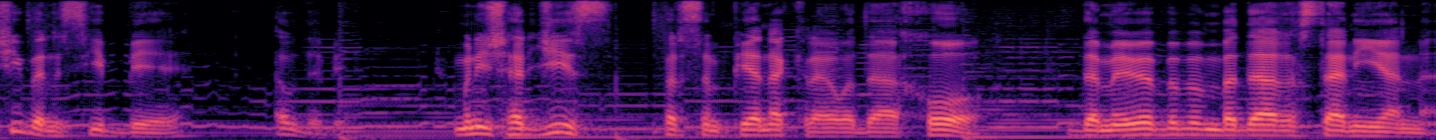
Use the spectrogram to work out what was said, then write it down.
چی بە نسیب بێ، ئەو دەبێت منیش هەرگیز پرسم پێ نەکراوە داخۆ دەمەوێ ببم بە داغستانی یان نە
